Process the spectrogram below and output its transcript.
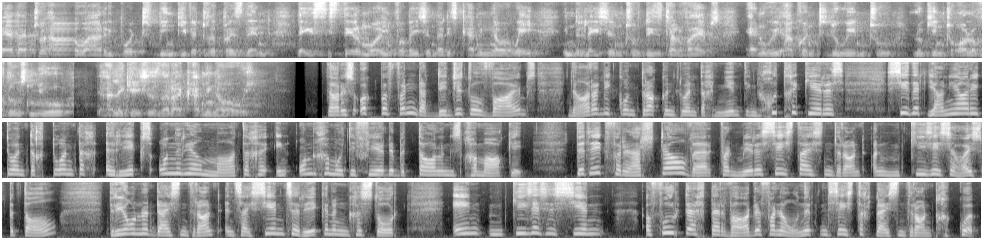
Further to our report being given to the president, there is still more information that is coming our way in relation to digital vibes, and we are continuing to look into all of those new allegations that are coming our way. Daar is ook bevind dat Digital Vibes nadat die kontrak in 2019 goedgekeur is, sedert Januarie 2020 'n reeks onreëlmatige en ongemotiveerde betalings gemaak het. Dit het vir herstelwerk van meer as R6000 aan Mkhize se huis betaal, R300000 in sy seun se rekening gestort en Mkhize se seun 'n voertuig ter waarde van R160000 gekoop.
